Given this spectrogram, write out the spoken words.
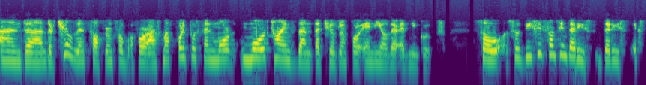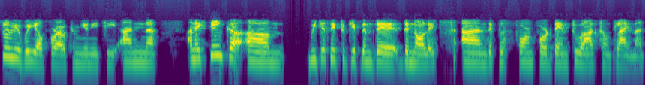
and uh, their children suffer from for asthma 40% more more times than the children for any other ethnic groups. So, so this is something that is that is extremely real for our community, and and I think um, we just need to give them the, the knowledge and the platform for them to act on climate.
